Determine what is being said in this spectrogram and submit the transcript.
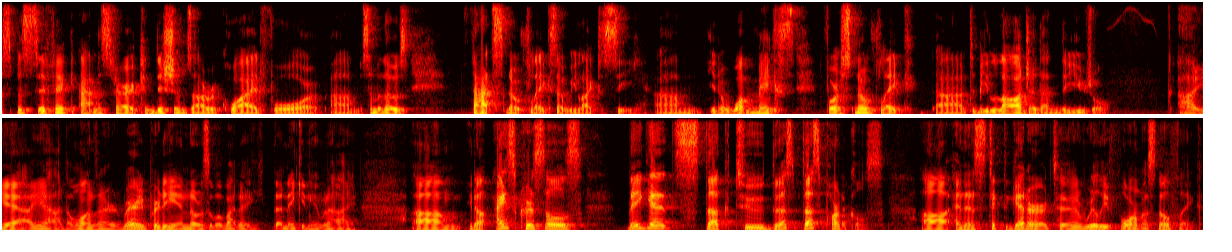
specific atmospheric conditions are required for um, some of those fat snowflakes that we like to see. Um, you know, what makes for a snowflake uh, to be larger than the usual? Ah, uh, yeah, yeah, the ones that are very pretty and noticeable by the, the naked human eye. Um, you know, ice crystals they get stuck to dust dust particles uh, and then stick together to really form a snowflake.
